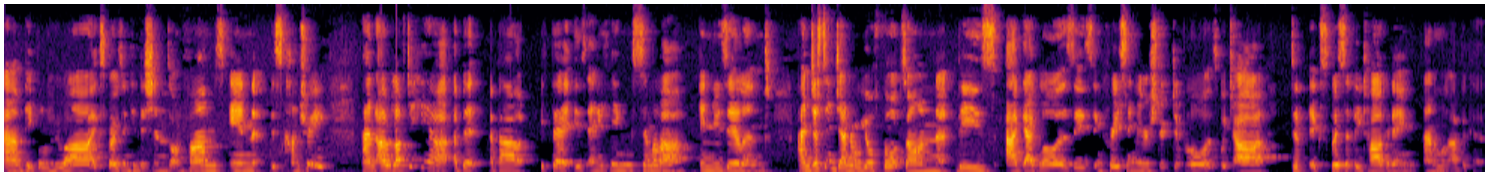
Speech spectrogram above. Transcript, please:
um, people who are exposing conditions on farms in this country. And I would love to hear a bit about if there is anything similar in New Zealand and just in general your thoughts on these ag-gag laws, these increasingly restrictive laws, which are explicitly targeting animal advocates.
